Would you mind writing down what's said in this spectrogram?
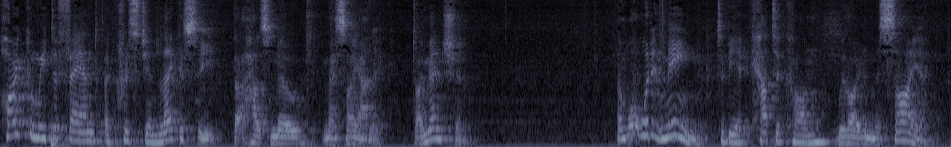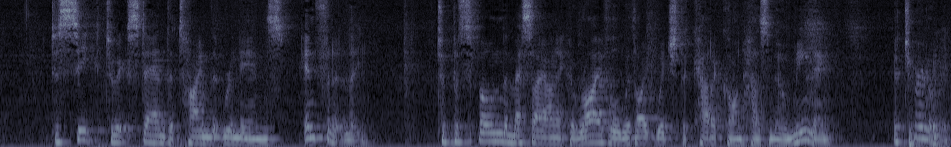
How can we defend a Christian legacy that has no messianic dimension. And what would it mean to be a katechon without a Messiah? To seek to extend the time that remains infinitely? To postpone the messianic arrival without which the katechon has no meaning eternally?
